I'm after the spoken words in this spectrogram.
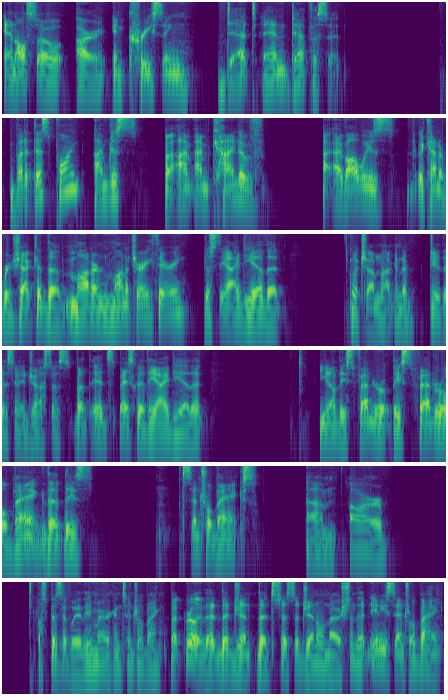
and also our increasing debt and deficit. But at this point, I'm just I'm I'm kind of I've always kind of rejected the modern monetary theory, just the idea that, which I'm not going to do this any justice, but it's basically the idea that you know these federal these federal bank that these central banks um, are specifically the American Central Bank, but really the, the gen, that's just a general notion that any central bank,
